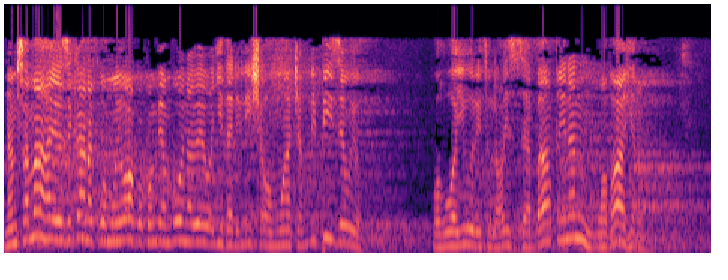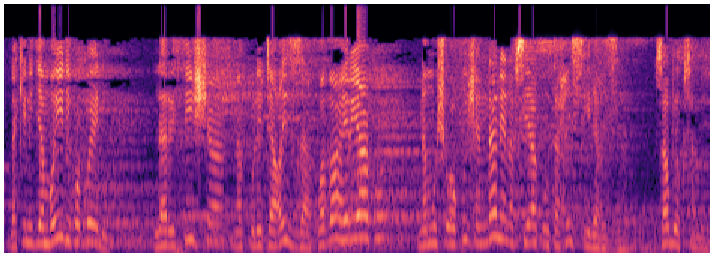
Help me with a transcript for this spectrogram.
na msamaha haiwezekana kuwa moyo wako kwambia mbona wewe wajidhalilisha wamwacha mlipize huyo. Wa huwa yurithu al-izza batinan wa dhahiran lakini jambo hili kwa kweli larithisha na kuleta izza kwa dhahiri yako na mwisho wa kwisha ndani ya nafsi yako utahisi ile izza kwa sababu ya kusamehe.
